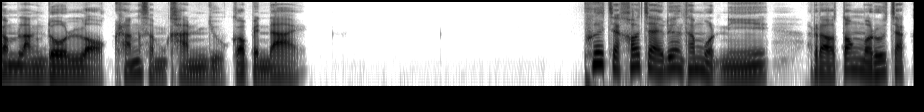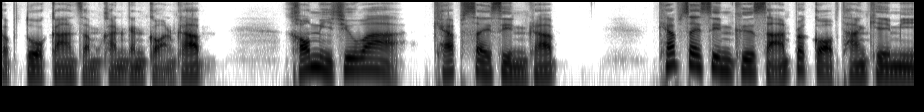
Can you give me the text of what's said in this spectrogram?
กำลังโดนหลอกครั้งสำคัญอยู่ก็เป็นได้ เพื่อจะเข้าใจเรื่องทั้งหมดนี้ เราต้องมารู้จักกับตัวการสำคัญกันก่อนครับ เขามีชื่อว่าแคปไซซินครับ แคปไซซินคือสารประกอบทางเคมี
